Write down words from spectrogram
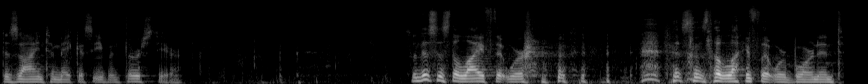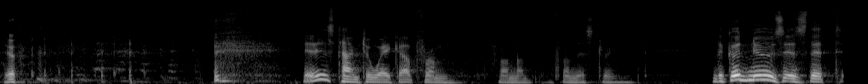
designed to make us even thirstier. So this is the life that we're this is the life that we're born into. it is time to wake up from from a, from this dream. The good news is that,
